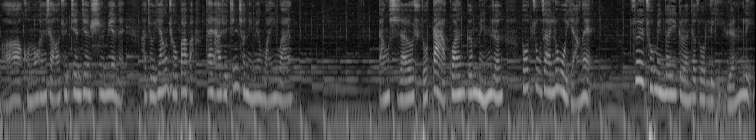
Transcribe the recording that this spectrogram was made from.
啊，恐龙很想要去见见世面呢，他就央求爸爸带他去京城里面玩一玩。当时啊，有许多大官跟名人都住在洛阳。哎，最出名的一个人叫做李元礼。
